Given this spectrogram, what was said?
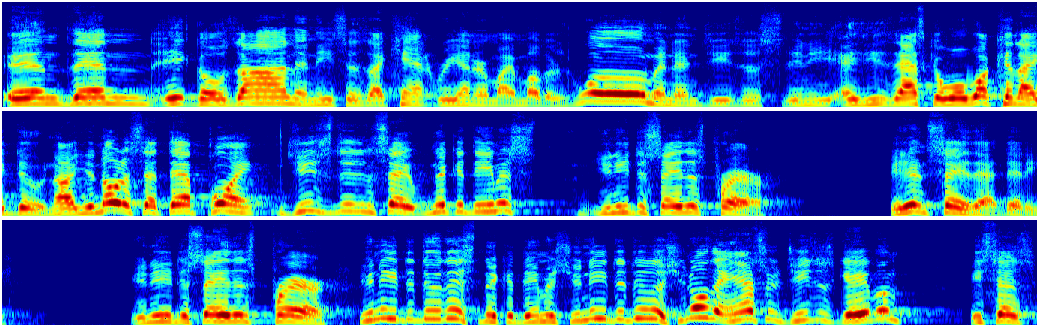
And then it goes on, and he says, I can't re enter my mother's womb. And then Jesus, and he, he's asking, Well, what can I do? Now, you notice at that point, Jesus didn't say, Nicodemus, you need to say this prayer. He didn't say that, did he? You need to say this prayer. You need to do this, Nicodemus. You need to do this. You know the answer Jesus gave him? He says,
